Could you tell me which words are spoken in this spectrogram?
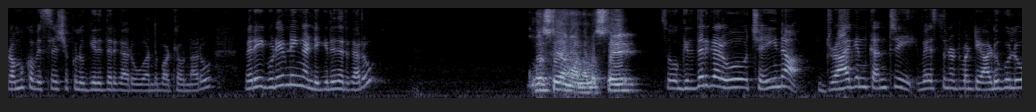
ప్రముఖ విశ్లేషకులు గిరిధర్ గారు అందుబాటులో ఉన్నారు. వెరీ గుడ్ ఈవినింగ్ అండి గిరిధర్ గారు. నమస్తే అమ్మా నమస్తే. సో గిరిధర్ గారు చైనా డ్రాగన్ కంట్రీ వేస్తున్నటువంటి అడుగులు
